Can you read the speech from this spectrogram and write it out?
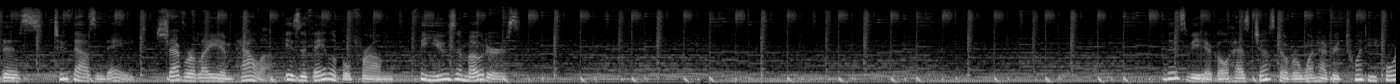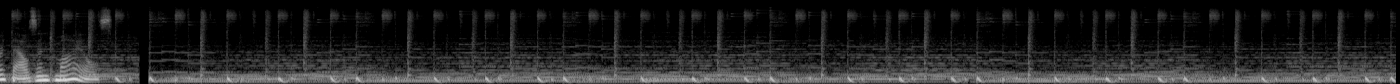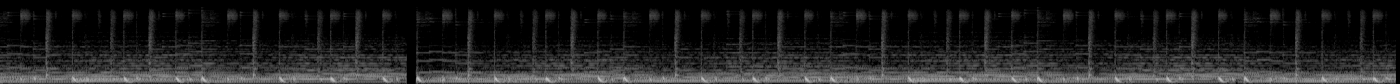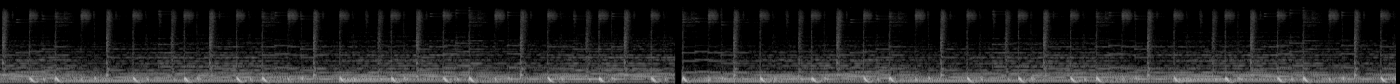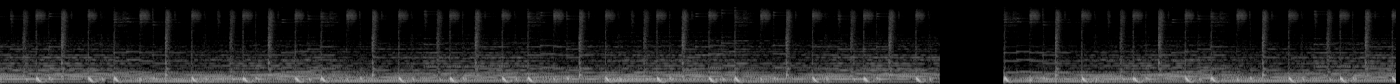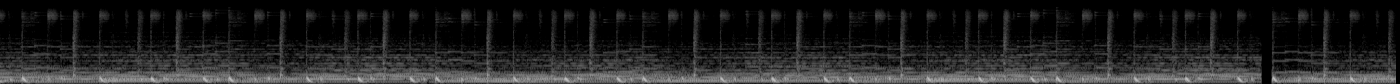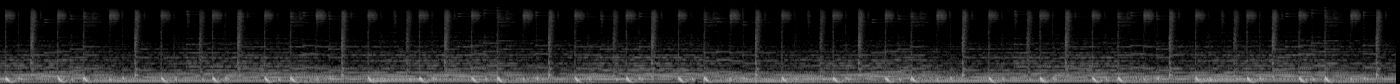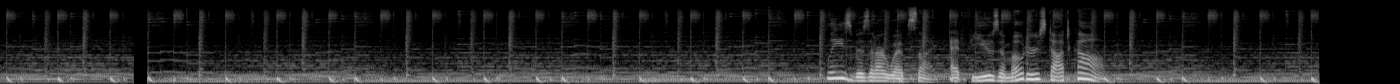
This 2008 Chevrolet Impala is available from Fiuza Motors. This vehicle has just over 124,000 miles. Please visit our website at fiuzamotors.com.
